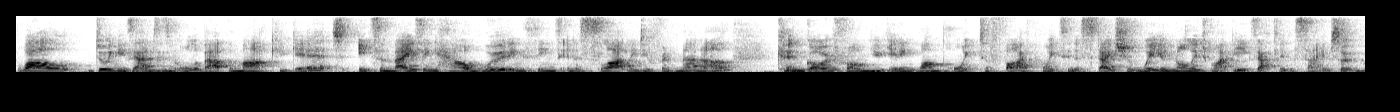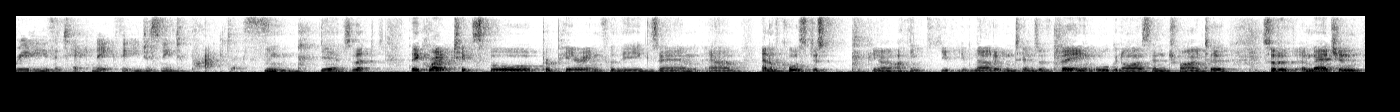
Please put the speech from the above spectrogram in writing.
while doing exams isn't all about the mark you get, it's amazing how wording things in a slightly different manner can go from you getting one point to five points in a station where your knowledge might be exactly the same. So it really is a technique that you just need to practice. Mm, yeah, so that they're great tips for preparing for the exam, um, and of course, just you know, I think you, you've nailed it in terms of being organised and trying to sort of imagine.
